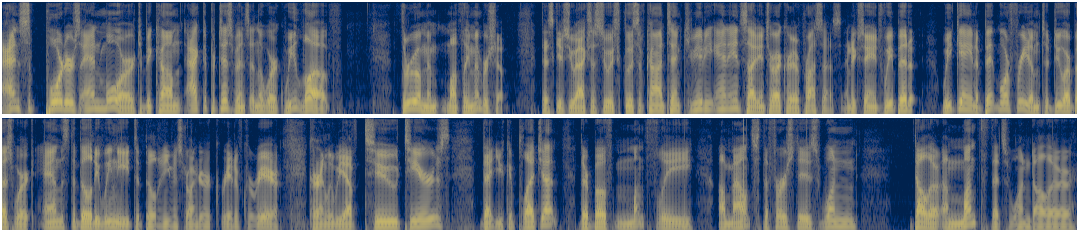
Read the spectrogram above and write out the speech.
and supporters and more to become active participants in the work we love through a m- monthly membership. This gives you access to exclusive content, community, and insight into our creative process. In exchange, we bid we gain a bit more freedom to do our best work and the stability we need to build an even stronger creative career. Currently, we have two tiers that you could pledge at. They're both monthly amounts. The first is one dollar a month. That's one dollar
